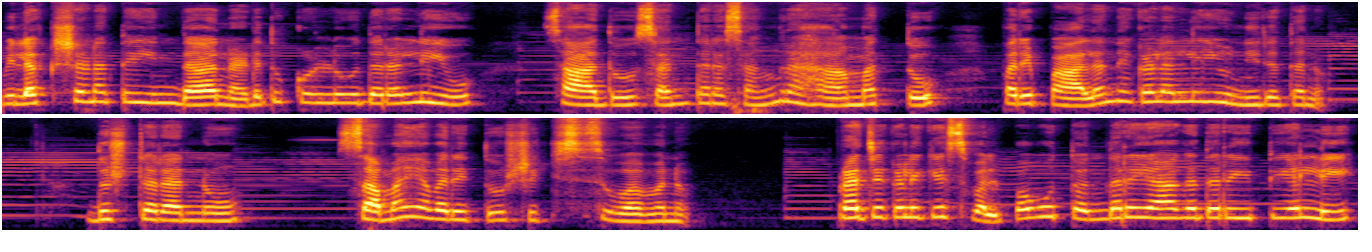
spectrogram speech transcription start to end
ವಿಲಕ್ಷಣತೆಯಿಂದ ನಡೆದುಕೊಳ್ಳುವುದರಲ್ಲಿಯೂ ಸಾಧು, ಸಂತರ ಸಂಗ್ರಹ ಮತ್ತು ಪರಿಪಾಲನೆಗಳಲ್ಲಿಯೂ ನಿರತನು. ದುಷ್ಟರನ್ನು ಸಮಯವರಿತು ಶಿಕ್ಷಿಸುವವನು. ಪ್ರಜೆಗಳಿಗೆ ಸ್ವಲ್ಪವೂ ತೊಂದರೆಯಾಗದ ರೀತಿಯಲ್ಲಿ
